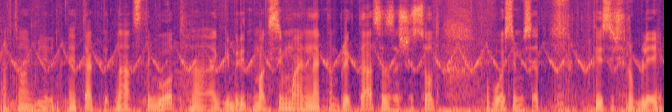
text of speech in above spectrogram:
автомобиль. Итак, 15 год, а, гибрид максимальная комплектация за 680 тысяч рублей.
